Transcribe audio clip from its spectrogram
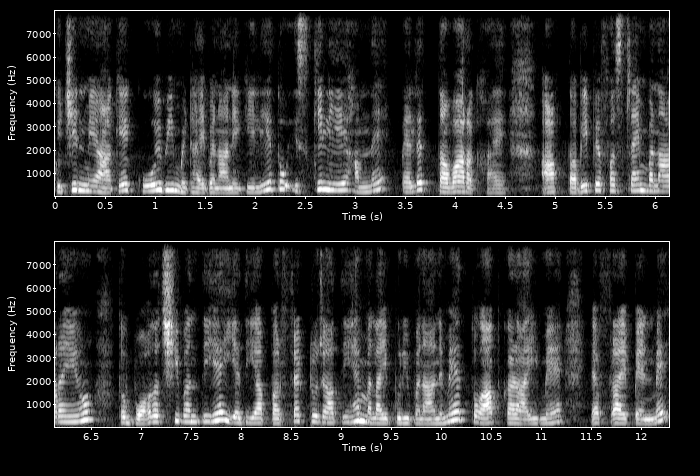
किचन में आके कोई भी मिठाई बनाने के लिए तो इसके लिए हमने पहले तवा रखा है। आप तवे पे फ़र्स्ट टाइम बना रहे हो तो बहुत अच्छी बनती है। यदि आप परफेक्ट हो जाती हैं मलाई पूरी बनाने में तो आप कढ़ाई में या फ्राई पैन में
